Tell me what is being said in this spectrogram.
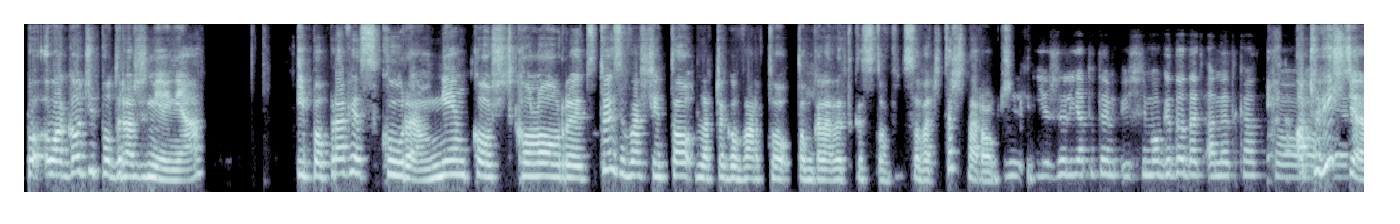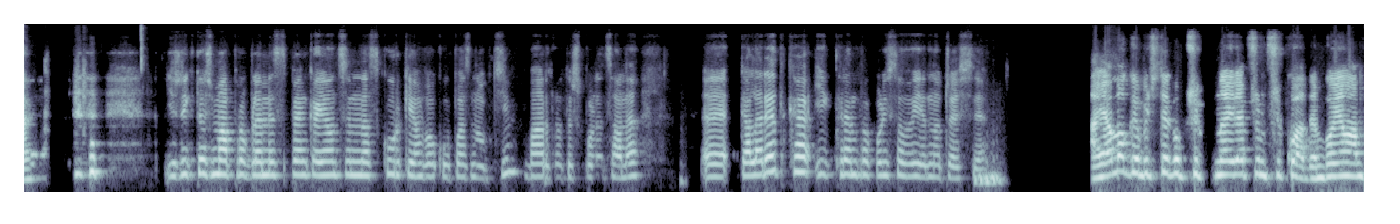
po- łagodzi podrażnienia i poprawia skórę, miękkość, koloryt. To jest właśnie to, dlaczego warto tą galaretkę stosować też na rączki. Je- Jeżeli ja tutaj, jeśli mogę dodać, Anetka, to. Oczywiście, Jeżeli ktoś ma problemy z pękającym naskórkiem wokół paznokci, bardzo też polecane. e, Galaretka i krem propolisowy jednocześnie. A ja mogę być tego przy, najlepszym przykładem, bo ja mam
